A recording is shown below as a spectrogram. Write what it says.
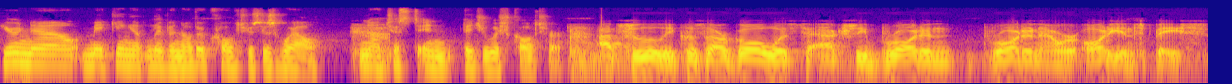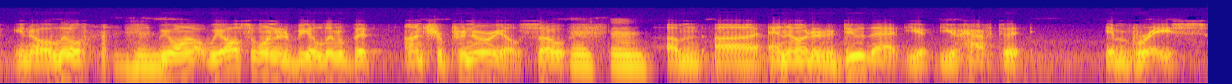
you're now making it live in other cultures as well not just in the Jewish culture. Absolutely, because our goal was to actually broaden broaden our audience base. You know, a little. Mm-hmm. We want. We also wanted to be a little bit entrepreneurial. So, mm-hmm. um, uh, in order to do that, you you have to embrace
